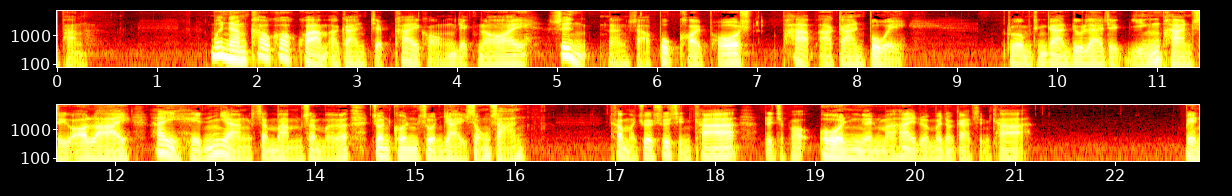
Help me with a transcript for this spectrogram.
ำพัง เมื่อนำเข้าข้อความอาการเจ็บไข้ของเด็กน้อย ซึ่งนางสาวปุ๊กคอยโพสต์ ภาพอาการป่วย รวมถึงการดูแลเด็กหญิงผ่านสื่อออนไลน์ ให้เห็นอย่างสม่ำเสมอจนคนส่วนใหญ่สงสาร เข้ามาช่วยซื้อสินค้า โดยเฉพาะโอนเงินมาให้โดยไม่ต้องการสินค้า เป็น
